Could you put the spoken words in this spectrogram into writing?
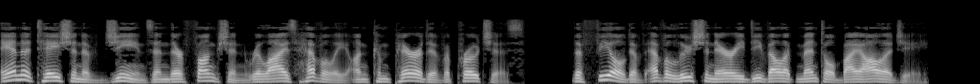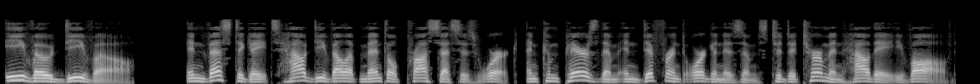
Annotation of genes and their function relies heavily on comparative approaches. The field of evolutionary developmental biology Evo-Devo, investigates how developmental processes work, and compares them in different organisms to determine how they evolved.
